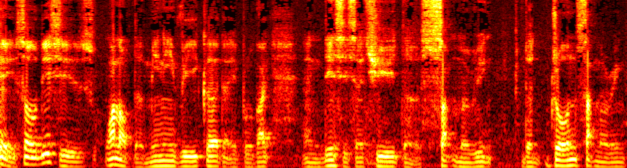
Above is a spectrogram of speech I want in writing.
okay so this is one of the mini vehicle that it provide and this is actually the submarine the drone submarine.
